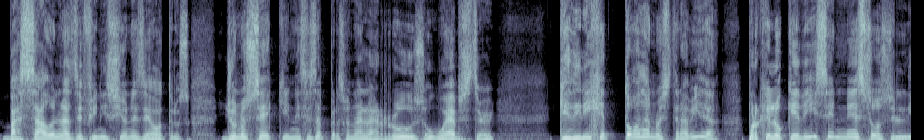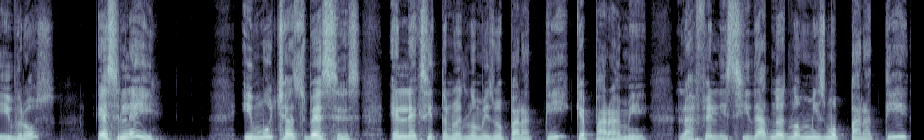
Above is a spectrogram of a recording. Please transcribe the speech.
basado en las definiciones de otros. Yo no sé quién es esa persona, la Rus o Webster, que dirige toda nuestra vida, porque lo que dicen esos libros es ley. Y muchas veces el éxito no es lo mismo para ti que para mí. La felicidad no es lo mismo para ti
